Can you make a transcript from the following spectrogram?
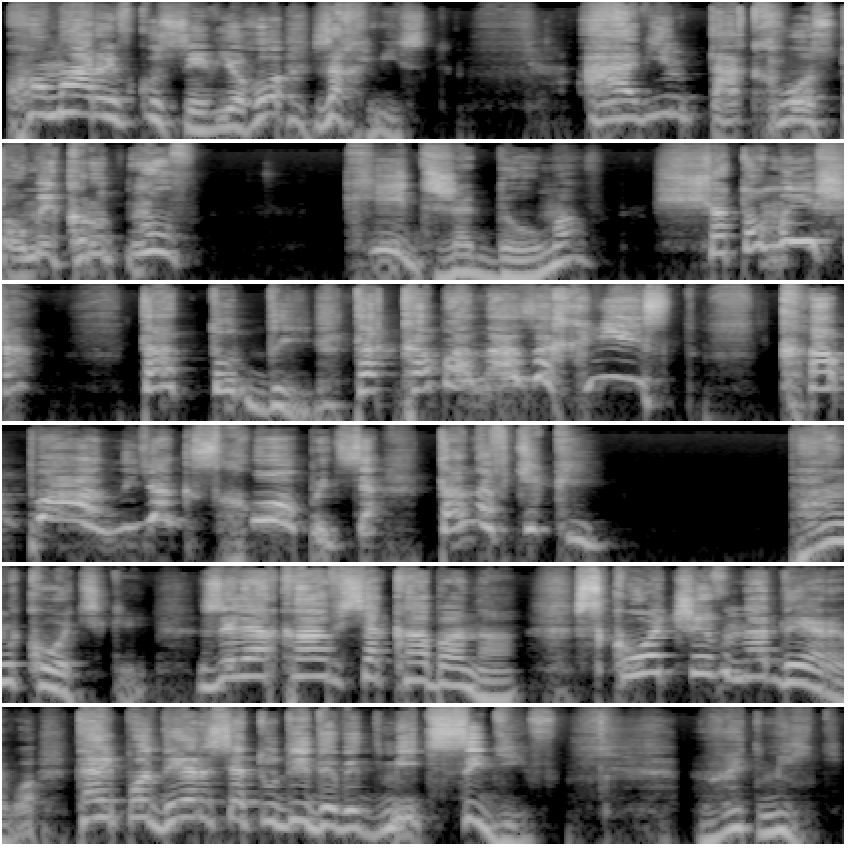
комар і вкусив його за хвіст. А він так хвостом і крутнув. Кіт же думав, що то миша, та туди, та кабана за хвіст. Кабан як схопиться та навтіки. Пан Коцький злякався кабана, скочив на дерево та й подерся туди, де ведмідь сидів. Ведмідь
